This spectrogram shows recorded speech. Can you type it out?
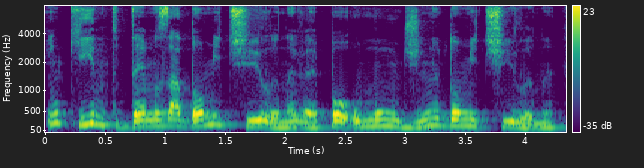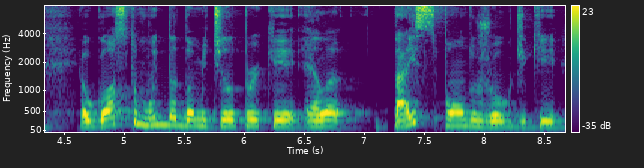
Em quinto, temos a Domitila, né, velho? Pô, o mundinho Domitila, né? Eu gosto muito da Domitila porque ela tá expondo o jogo de que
